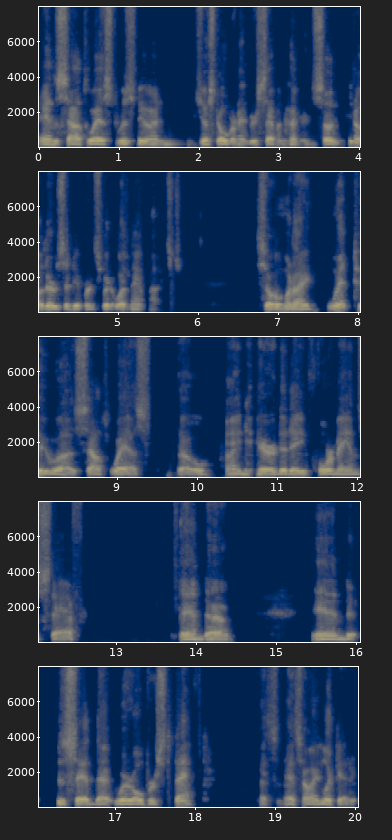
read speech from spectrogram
and the Southwest was doing just over and under 700. So, you know, there was a difference, but it wasn't that much. So when I went to uh, Southwest, though, I inherited a four-man staff, and uh, and said that we're overstaffed. That's that's how I look at it.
